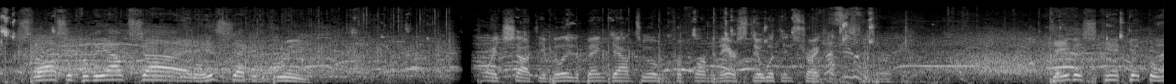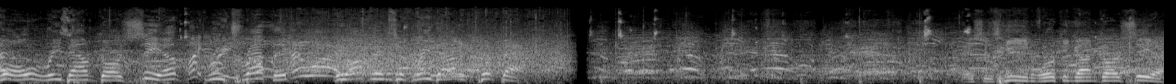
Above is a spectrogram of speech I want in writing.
Slawson from the outside, his second three. Point shot, the ability to bang down two of them for Furman. They are still within striking. Davis can't get the roll. Rebound Garcia through traffic. The offensive rebound and putback. This is Hien working on Garcia.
